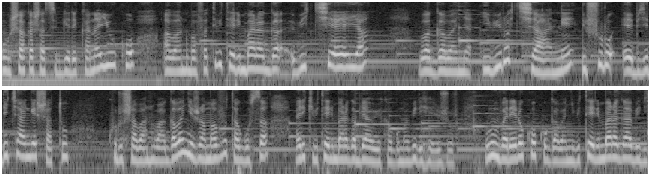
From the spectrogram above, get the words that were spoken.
Ubushakashatsi bwerekana yuko abantu bafata ibitera imbaraga bikeya bagabanya ibiro cyane inshuro ebyiri cyangwa eshatu kurusha abantu bagabanyije amavuta gusa ariko ibitera imbaraga byabo bikaguma biri hejuru. Urumva rero ko kugabanya ibitera imbaraga biri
